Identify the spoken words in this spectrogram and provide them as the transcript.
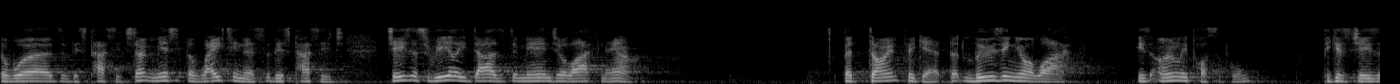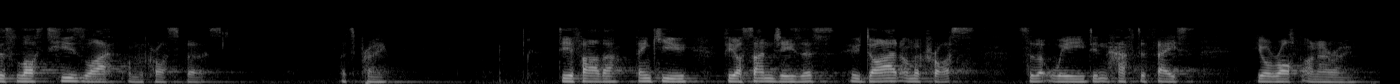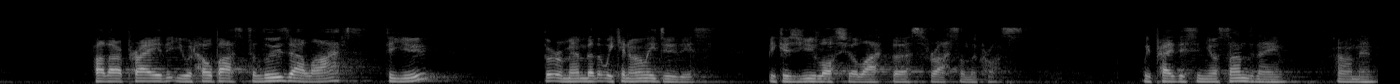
the words of this passage. Don't miss the weightiness of this passage. Jesus really does demand your life now. But don't forget that losing your life is only possible because Jesus lost his life on the cross first. Let's pray. Dear Father, thank you for your Son Jesus, who died on the cross so that we didn't have to face your wrath on our own. Father, I pray that you would help us to lose our lives for you, but remember that we can only do this because you lost your life first for us on the cross. We pray this in your Son's name. Amen.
